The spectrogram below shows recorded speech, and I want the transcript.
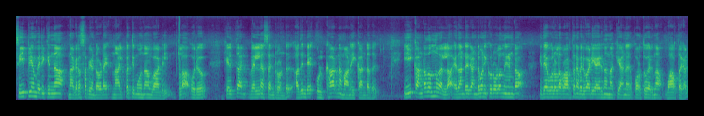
സി പി എം ഭരിക്കുന്ന നഗരസഭയുണ്ട്. അവിടെ നാൽപ്പത്തി മൂന്നാം വാർഡിൽ ഉള്ള ഒരു ഹെൽത്ത് ആൻഡ് വെൽനസ് സെന്റർ ഉണ്ട് അതിന്റെ ഉദ്ഘാടനമാണ് ഈ കണ്ടത്. ഈ കണ്ടതൊന്നുമല്ല ഏതാണ്ട് രണ്ട് മണിക്കൂറോളം നീണ്ട ഇതേപോലുള്ള പ്രാർത്ഥന പരിപാടിയായിരുന്നെന്നൊക്കെയാണ് പുറത്തു വരുന്ന വാർത്തകൾ.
